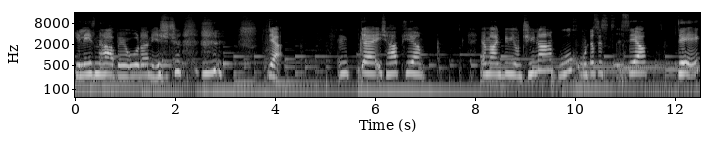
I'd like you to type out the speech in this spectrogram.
gelesen habe oder nicht. ja. Und, äh, ich habe hier ja, mein Bibi und Tina Buch und das ist sehr dick.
